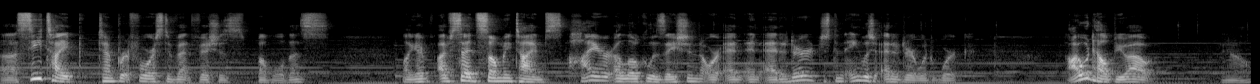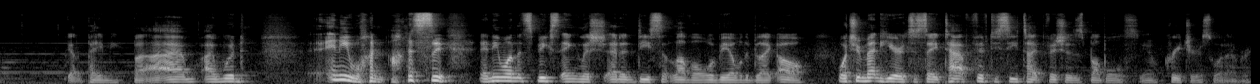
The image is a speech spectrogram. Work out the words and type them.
uh, C-type Temperate Forest event fishes bubble. That's like I've, I've said so many times. Hire a localization or an, an editor. Just an English editor would work. I would help you out. You know, you gotta pay me. But I, I, I would, anyone, honestly, anyone that speaks English at a decent level would be able to be like, oh, what you meant here is to say tap 50 C-type fishes, bubbles, you know, creatures, whatever.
